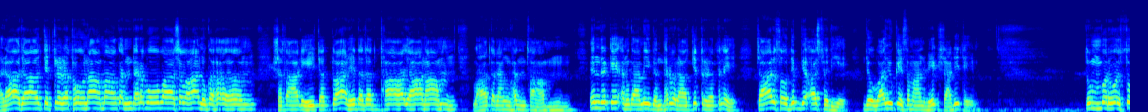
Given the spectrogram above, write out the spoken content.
राजा चित्ररथो नाम गंधर्वो वासवानुग। शतानि चुरी दधायानाम वातरंघंसाम इंद्र के अनुगामी गंधर्वराज चित्ररथ ने चार सौ दिव्य अश्व दिए, जो वायु के समान वेगशाली थे। तुम्बुरुस्तु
